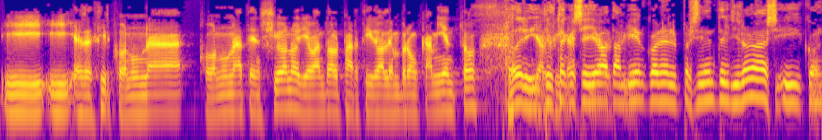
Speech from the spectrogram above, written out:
y, y, es decir, con una, con una tensión o llevando al partido al embroncamiento. Joder, y dice usted final- que se lleva también con el presidente del Girona y con.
